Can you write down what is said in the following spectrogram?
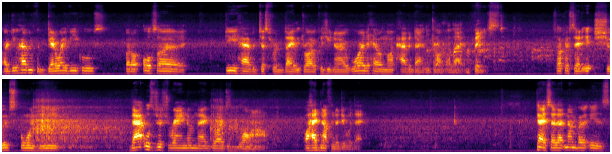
I do have them for getaway vehicles, but I also do have it just for a daily driver because you know why the hell not have a daily driver that beast. So like I said, it should spawn here. That was just random. That guy just blowing up. I had nothing to do with that. Okay, so that number is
